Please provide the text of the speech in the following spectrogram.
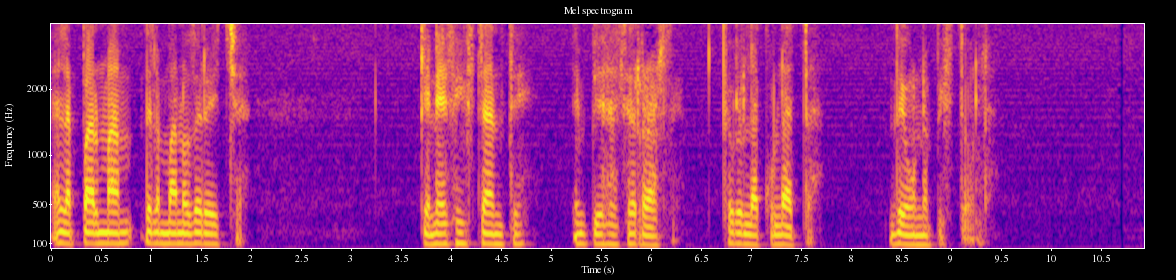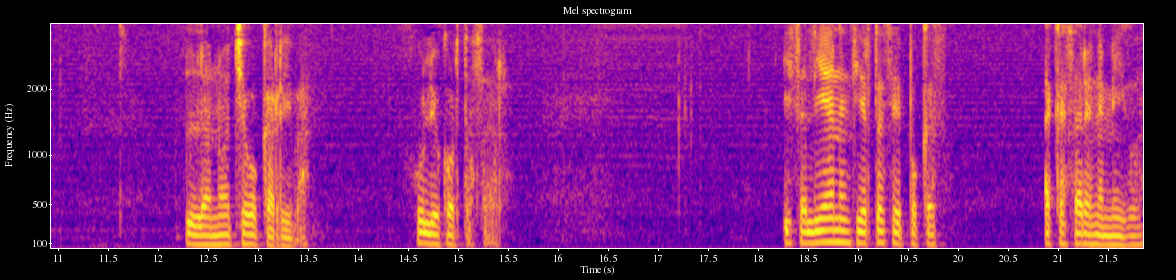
en la palma de la mano derecha, que en ese instante empieza a cerrarse sobre la culata de una pistola. La noche boca arriba. Julio Cortázar. Y salían en ciertas épocas a cazar enemigos.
